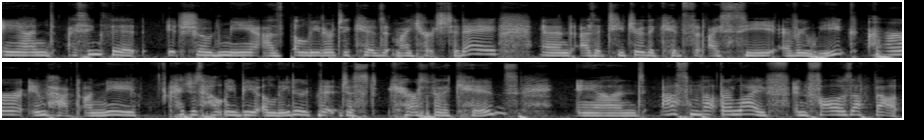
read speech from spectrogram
And I think that it showed me as a leader to kids at my church today and as a teacher, the kids that I see every week, her impact on me has just helped me be a leader that just cares for the kids and asks them about their life and follows up about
